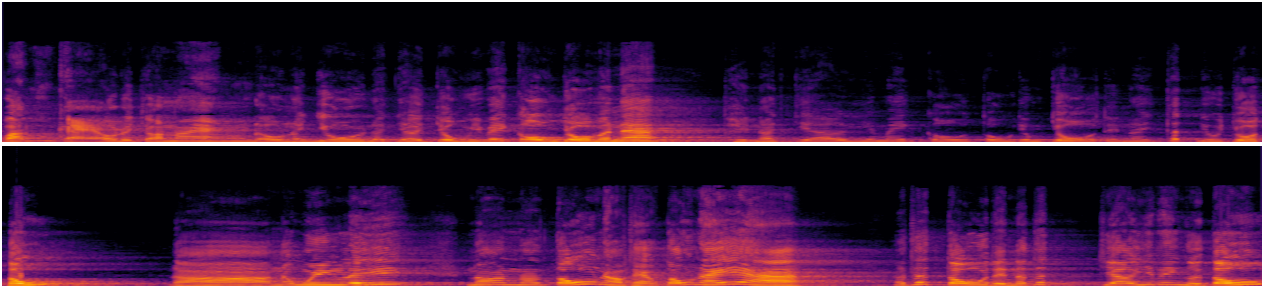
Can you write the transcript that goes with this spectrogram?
bánh kẹo rồi cho nó ăn đồ, nó vui, nó chơi chung với mấy cô chùa mình á. Thì nó chơi với mấy cô tu trong chùa, thì nó thích vô chùa tu. Đó, nó nguyên lý. Nó nó tố nào theo tố nấy à. Nó thích tu thì nó thích chơi với mấy người tu.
